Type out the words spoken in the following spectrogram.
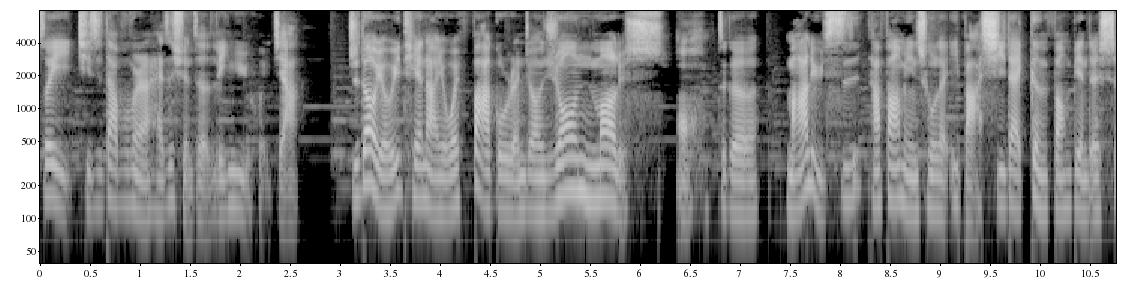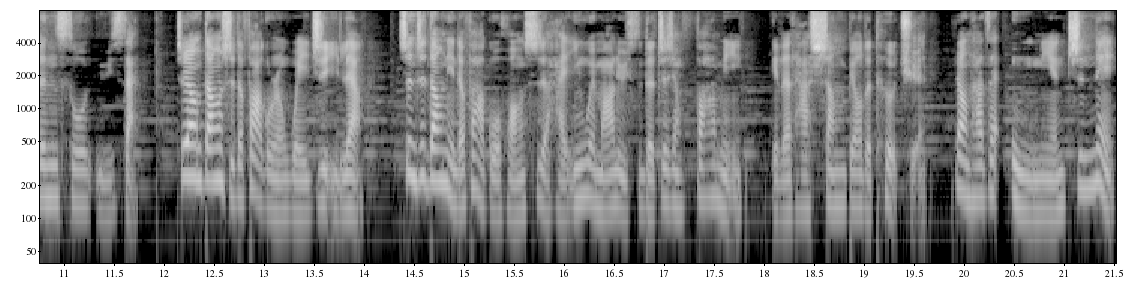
所以其实大部分人还是选择淋雨回家。直到有一天啊，有位法国人叫 Jean Malus 哦，这个马吕斯，他发明出了一把携带更方便的伸缩雨伞，这让当时的法国人为之一亮。甚至当年的法国皇室还因为马吕斯的这项发明，给了他商标的特权，让他在五年之内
